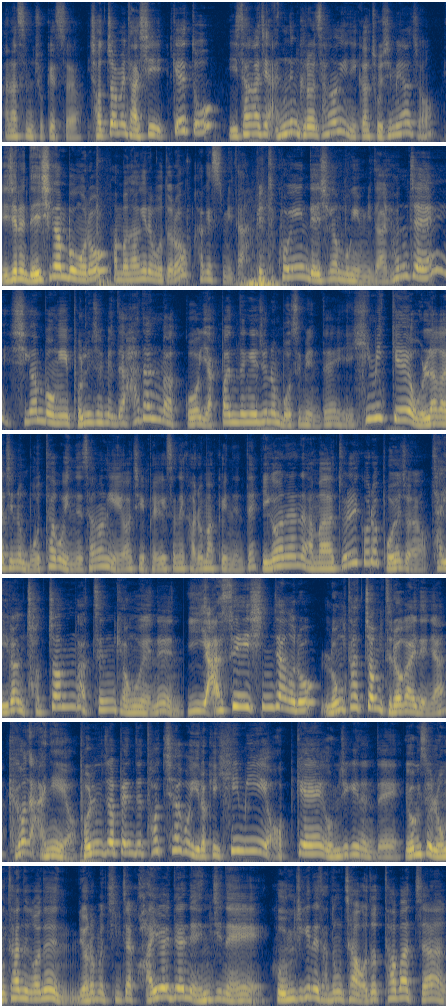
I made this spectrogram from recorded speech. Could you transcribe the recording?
않았으면 좋겠어요. 저점을 다시 깨도 이상하지 않는 그런 상황이니까 조심해야죠. 이제는 4시간 봉으로 한번 확인해 보도록 하겠습니다. 비트코인 4시간 봉입니다. 현재 시간 봉이 볼린저 밴드 하단 맞고 약반등해 주는 모습인데 힘있게 올라가지는 못하고 있는 상황이에요. 지금 100일선에 가로막혀 있는데 이거는 아마 뚫릴 거로 보여져요. 자 이런 저점 같은 경우에는 이 야수의 심장으로 롱타점 들어가야 되냐? 그건 아니에요. 볼린저 밴드 터치하고 이렇게 힘이 없게 움직이는데 여기서 롱 타는 거는 여러분 진짜 과열된 엔진에 그 움직이는 최신의 자동차 얻어 타봤자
